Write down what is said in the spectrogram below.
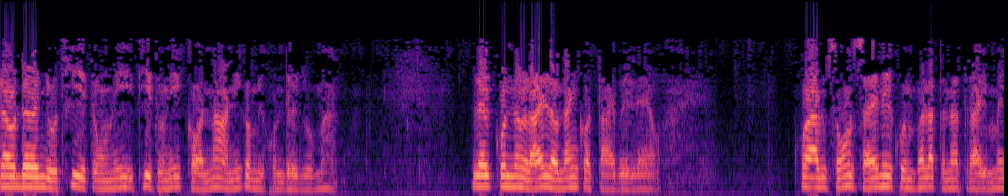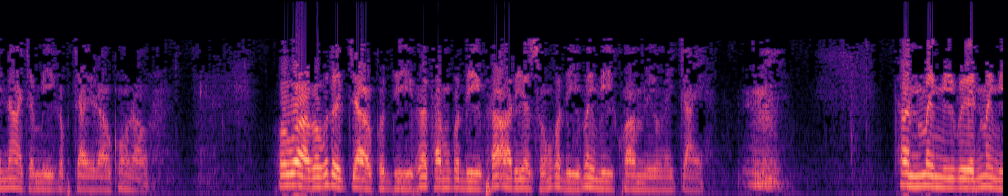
เราเดินอยู่ที่ตรงนี้ที่ตรงนี้ก่อนหน้านี้ก็มีคนเดินอยู่มาก และคนทั้งหลายเหล่านั้นก็ตายไปแล้ว ความสงสัยในคุณพระรัตนตรัยไม่น่าจะมีกับใจเราของเรา เพราะว่าพระพุทธเจ้าก็ดี พระธรรมก็ดี พระอริยสงฆ์ก็ดีไม่มีความเลวในใจ ท่านไม่มีเวรไม่มี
